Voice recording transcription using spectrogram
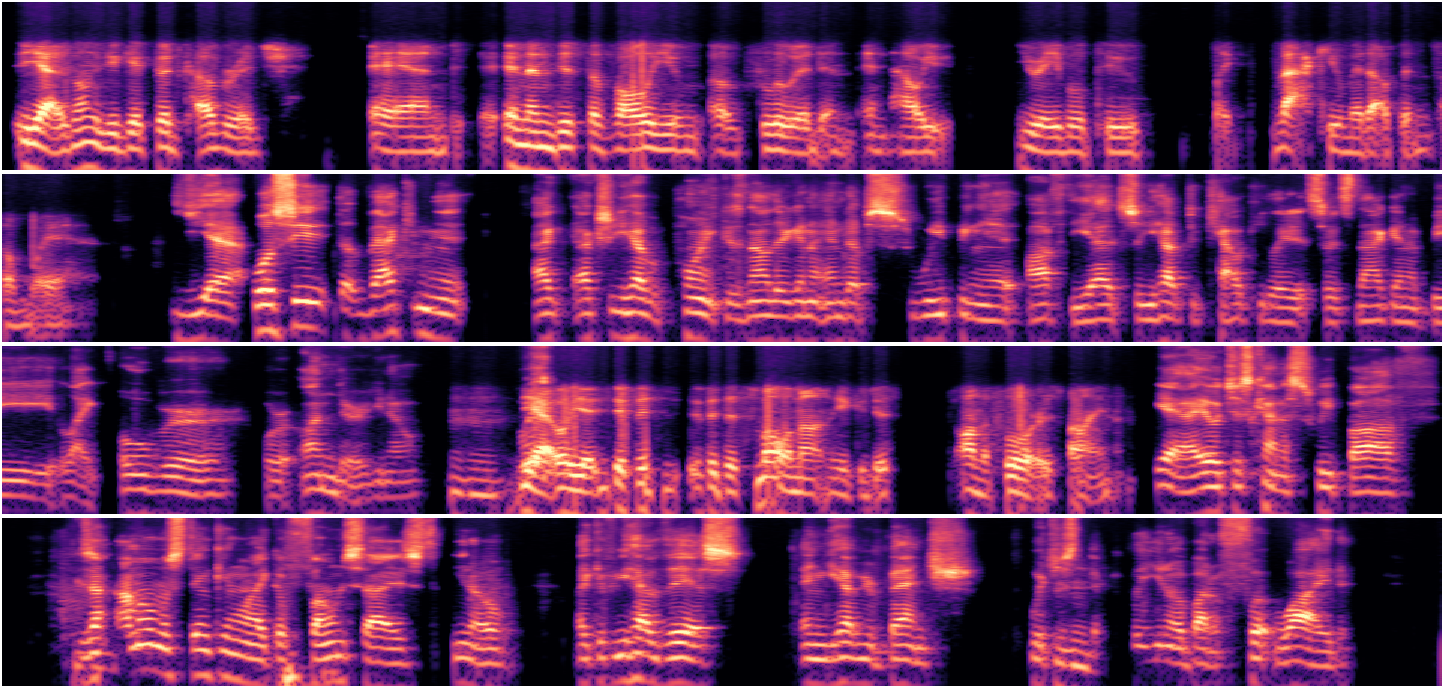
yeah, as long as you get good coverage and and then just the volume of fluid and and how you you're able to like vacuum it up in some way. Yeah. Well, see, the vacuum it, I actually you have a point because now they're gonna end up sweeping it off the edge. So you have to calculate it so it's not gonna be like over or under, you know. mm-hmm. Yeah. Oh yeah. If it's if it's a small amount, then you could just on the floor is fine. Yeah, it'll just kind of sweep off. Because Mhm. I'm almost thinking like a phone sized, you know, like if you have this and you have your bench, which is Mhm. typically, you know, about a foot wide.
